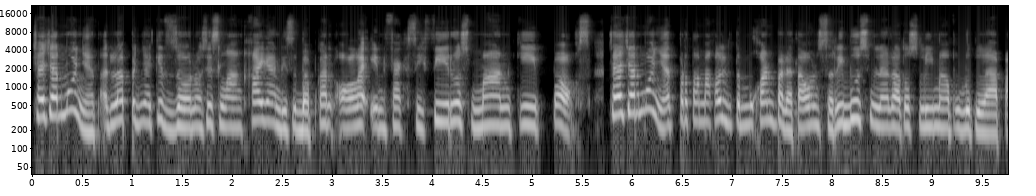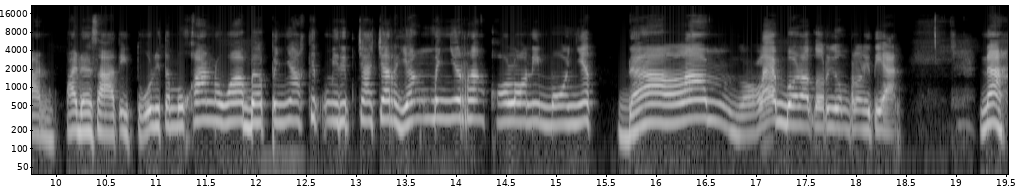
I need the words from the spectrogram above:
Cacar monyet adalah penyakit zoonosis langka yang disebabkan oleh infeksi virus monkeypox. Cacar monyet pertama kali ditemukan pada tahun 1958. Pada saat itu ditemukan wabah penyakit mirip cacar yang menyerang koloni monyet dalam laboratorium penelitian. Nah,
